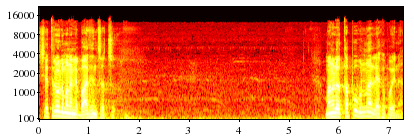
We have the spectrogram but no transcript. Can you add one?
శత్రువులు మనల్ని బాధించవచ్చు. మనలో తప్పు ఉన్నా లేకపోయినా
